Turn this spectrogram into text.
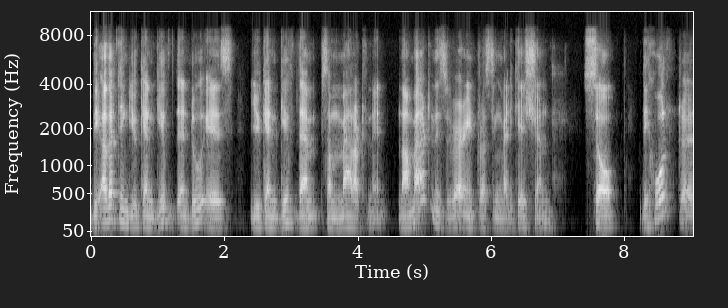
The other thing you can give and do is you can give them some melatonin. Now, melatonin is a very interesting medication. So the whole uh,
